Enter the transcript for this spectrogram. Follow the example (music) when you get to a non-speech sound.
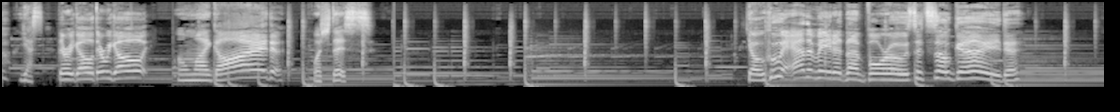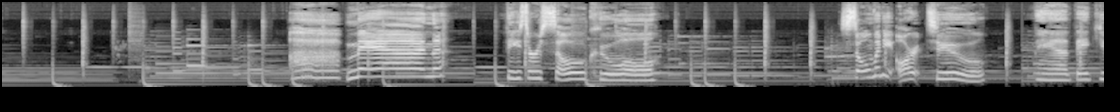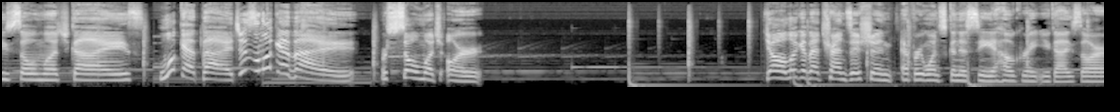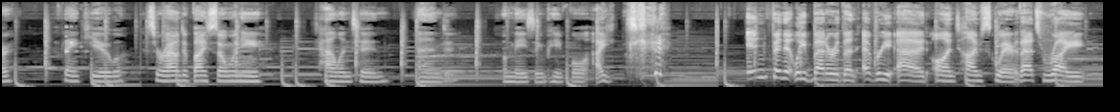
(gasps) Yes, there we go, there we go. Oh my god. Watch this. Yo, who animated that Boros? It's so good. (gasps) Man! These are so cool. So many art too. Man, thank you so much, guys. Look at that! Just look at that! There's so much art. Yo, look at that transition. Everyone's gonna see how great you guys are. Thank you. Surrounded by so many talented and amazing people. I (laughs) infinitely better than every ad on Times Square. That's right.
